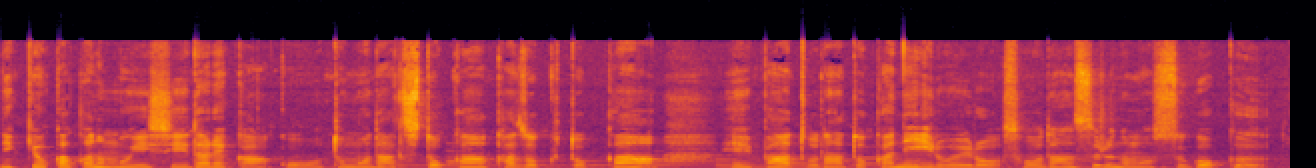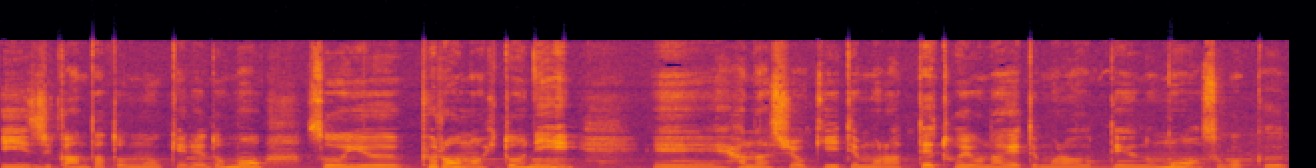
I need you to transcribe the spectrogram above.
日記を書くのもいいし誰かこう友達とか家族とか、えー、パートナーとかにいろいろ相談するのもすごくいい時間だと思うけれどもそういうプロの人に、えー、話を聞いてもらって問いを投げてもらうっていうのもすごく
